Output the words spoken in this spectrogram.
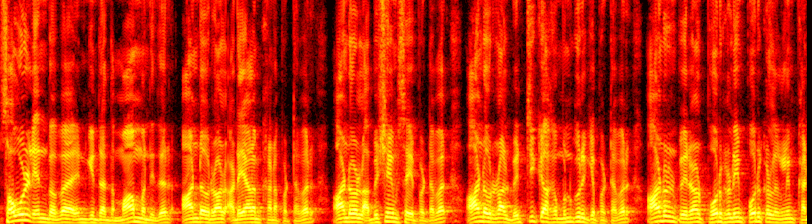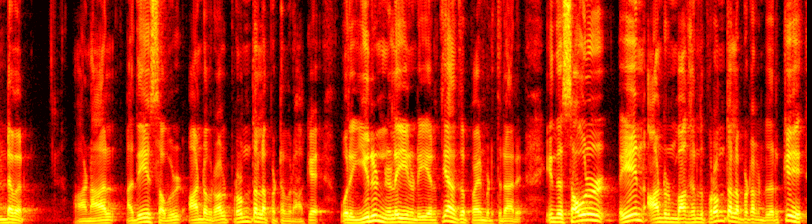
சவுல் என்பவர் என்கின்ற அந்த மாமனிதர் ஆண்டவரால் அடையாளம் காணப்பட்டவர் ஆண்டவரால் அபிஷேகம் செய்யப்பட்டவர் ஆண்டவரால் வெற்றிக்காக முன்குறிக்கப்பட்டவர் ஆண்டவரின் பெயரால் போர்களையும் போர்க்களங்களையும் கண்டவர். ஆனால் அதே சவுல் ஆண்டவரால் புறம் தள்ளப்பட்டவராக ஒரு இரு நிலையினுடைய இடத்தை பயன்படுத்தினார். இந்த சவுல் ஏன் ஆண்டுமாக இருந்து புறம் தள்ளப்பட்டார் என்பதற்கு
